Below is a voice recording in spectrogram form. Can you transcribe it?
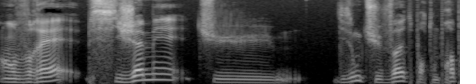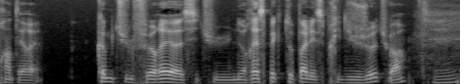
en vrai, si jamais tu, disons que tu votes pour ton propre intérêt, comme tu le ferais euh, si tu ne respectes pas l'esprit du jeu, tu vois, Mhm.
